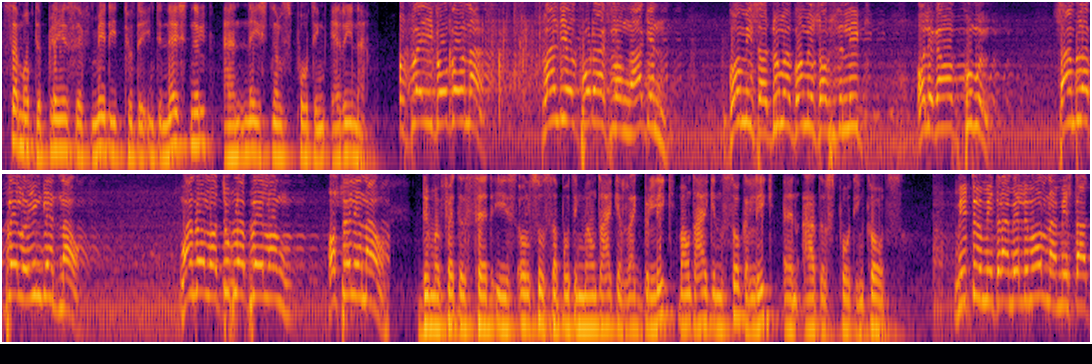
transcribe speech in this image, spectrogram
some of the players have made it to the international and national sporting arena. Play go go now. Plenty of products long Hagen. Gomis or Duma Gomis Option League, Olegama Kumul. Sambla play lo England now. One or two play long Australia now. Duma further said he is also supporting Mount Hagen Rugby League, Mount Hagen Soccer League, and other sporting codes. Me too, me try me all na me start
